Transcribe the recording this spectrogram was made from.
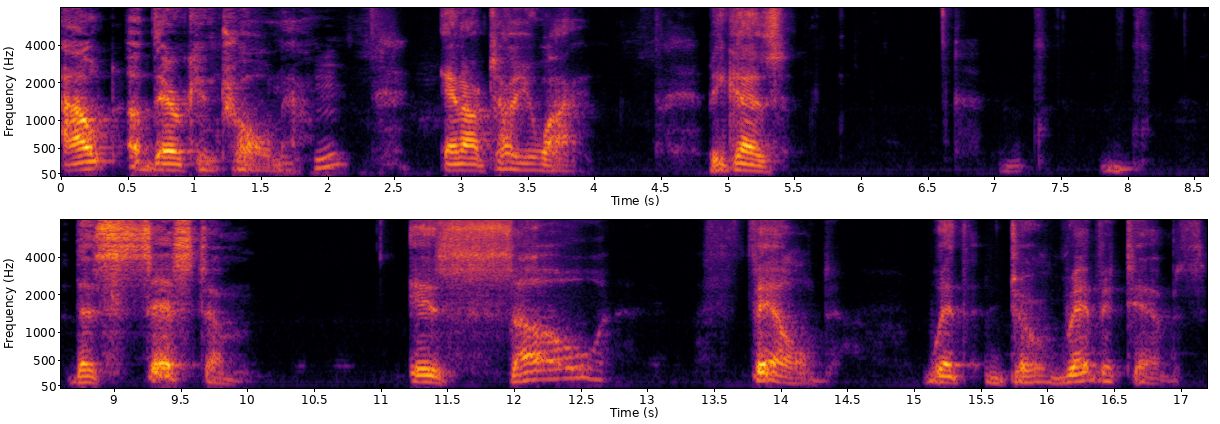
out of their control now, Mhm. and I'll tell you why. Because the system is so filled with derivatives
